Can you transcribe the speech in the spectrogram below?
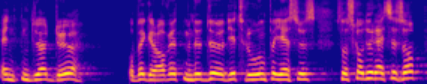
Enten du er død og begravet, men du døde i troen på Jesus, så skal du reises opp.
